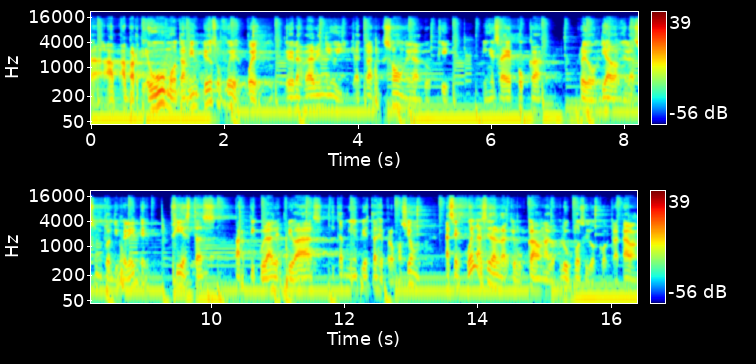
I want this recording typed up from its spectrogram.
aparte, Humo también, pero eso fue después. Telegraph Avenue y la Traffic Sound eran los que en esa época redondeaban el asunto en diferentes fiestas particulares, privadas y también en fiestas de promoción. Las escuelas eran las que buscaban a los grupos y los contrataban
